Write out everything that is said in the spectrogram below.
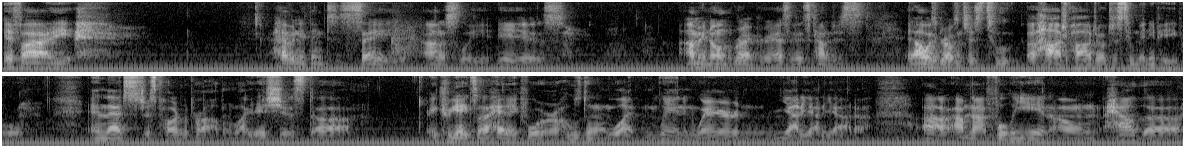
if I have anything to say, honestly, is I mean, on the record, it's, it's kind of just it always grows into just too a hodgepodge of just too many people, and that's just part of the problem. Like it's just um, it creates a headache for who's doing what and when and where and yada yada yada. Uh, I'm not fully in on how the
